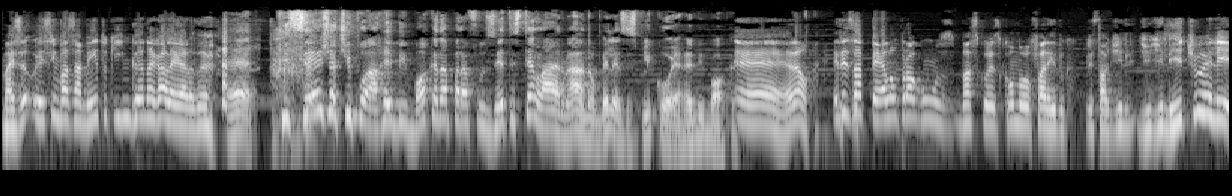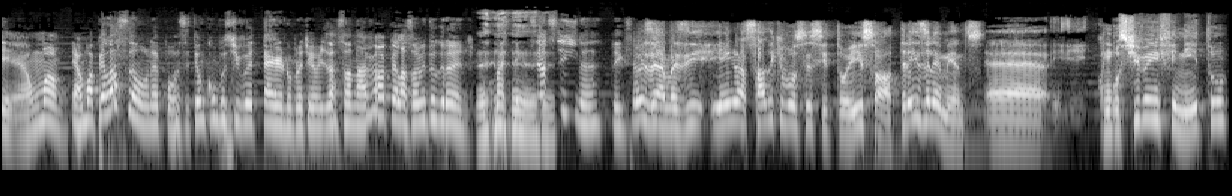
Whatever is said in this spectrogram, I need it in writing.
mas esse embasamento que engana a galera, né? É, que seja tipo a rebiboca da parafuseta estelar. Ah, não, beleza, explicou, é a rebiboca. É, não. Eles apelam pra algumas coisas, como eu falei do cristal de, de, de, lítio, ele é uma, é uma apelação, né, porra? Você tem um combustível eterno praticamente na sua nave, é uma apelação muito grande. Mas tem que ser assim, né? Tem que ser pois assim. é, mas e, e, é engraçado que você citou isso, ó, três elementos. É, combustível infinito,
